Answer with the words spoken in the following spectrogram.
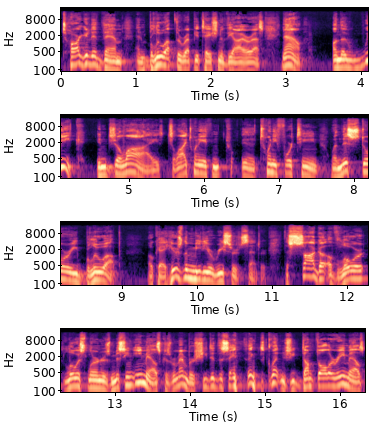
targeted them and blew up the reputation of the IRS. Now, on the week in July, July 28th, uh, 2014, when this story blew up, Okay, here's the Media Research Center. The saga of Lower, Lois Lerner's missing emails, because remember, she did the same thing as Clinton. She dumped all her emails.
